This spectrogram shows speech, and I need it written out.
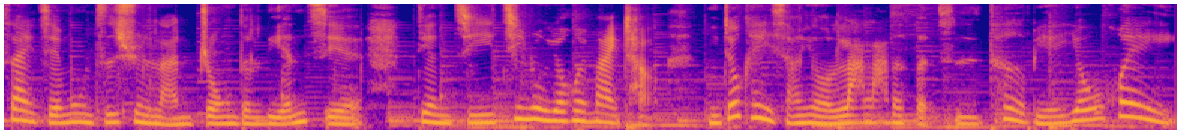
在节目资讯栏中的链接点击进入优惠卖场，你就可以享有拉拉的粉丝特别优惠。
